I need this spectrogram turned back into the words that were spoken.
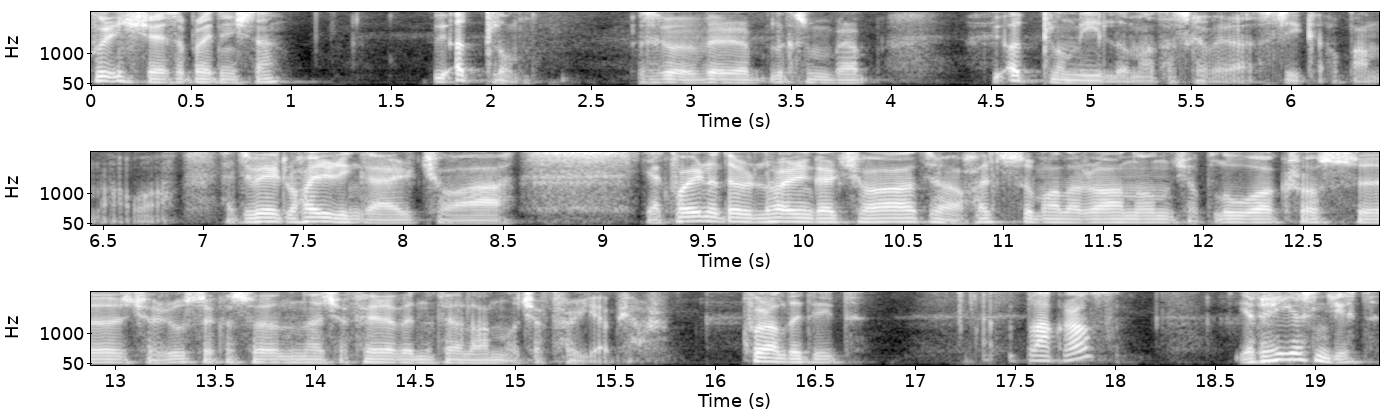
Hvor innskje er så breit innskje? I Øtlund. Det skal være liksom bare i öllum milen at det skal være sika og banna og hette er til høyringar tja ja kvarna til høyringar tja tja halsumalaran tja Blåa kross tja rusakasølna tja ferðinfellan og tja Førjabjør. Hvor er det dit blá kross ja det er jeg sin gitt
